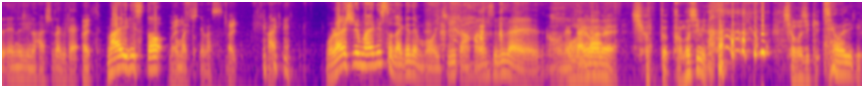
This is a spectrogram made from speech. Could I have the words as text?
NG のハッシュタグで、はい、マイリストお待ちしてます。はい、はい、もう来週マイリストだけでも1時間話すぐらいのネタが、ね、ちょっと楽しみです。正直。正直。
